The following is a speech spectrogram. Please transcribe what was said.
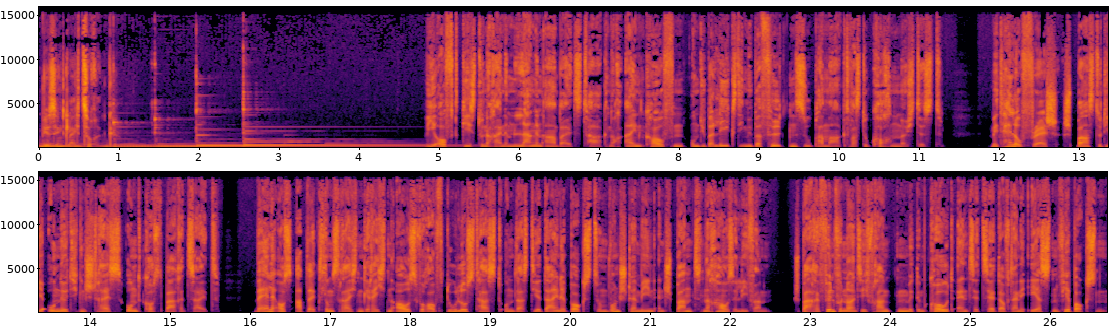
Wir sind gleich zurück. Wie oft gehst du nach einem langen Arbeitstag noch einkaufen und überlegst im überfüllten Supermarkt, was du kochen möchtest? Mit HelloFresh sparst du dir unnötigen Stress und kostbare Zeit. Wähle aus abwechslungsreichen Gerichten aus, worauf du Lust hast und lass dir deine Box zum Wunschtermin entspannt nach Hause liefern. Spare 95 Franken mit dem Code NZZ auf deine ersten vier Boxen.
